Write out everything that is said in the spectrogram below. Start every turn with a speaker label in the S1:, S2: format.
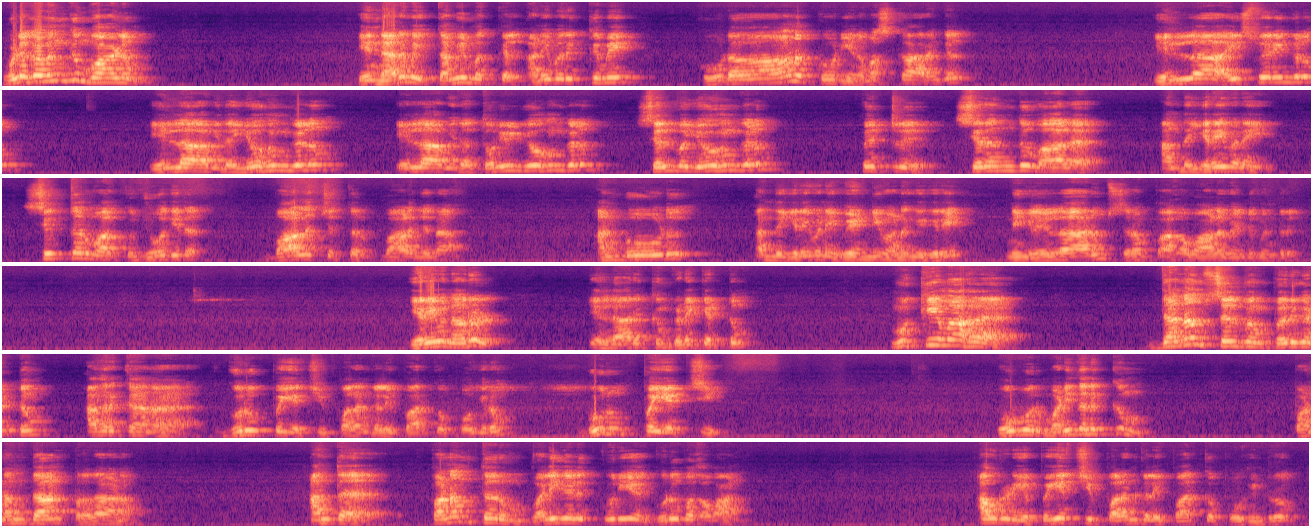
S1: உலகமெங்கும் வாழும் என் அருமை தமிழ் மக்கள் அனைவருக்குமே கோடான கோடி நமஸ்காரங்கள். எல்லா ஐஸ்வர்யங்களும் எல்லாவித யோகங்களும் எல்லாவித தொழில் யோகங்களும் செல்வ யோகங்களும் பெற்று சிறந்து வாழ அந்த இறைவனை சித்தர் வாக்கு ஜோதிடர் பாலச்சித்தர் பாலஜனா அன்போடு அந்த இறைவனை வேண்டி வணங்குகிறேன். நீங்கள் எல்லாரும் சிறப்பாக வாழ வேண்டும் என்று இறைவன் அருள் எல்லாருக்கும் கிடைக்கட்டும். முக்கியமாக தனம் செல்வம் பெருகட்டும். அதற்கான குரு பயிற்சி பலன்களை பார்க்க போகிறோம். குரு பயிற்சி. ஒவ்வொரு மனிதனுக்கும் பணம்தான் பிரதானம். அந்த பணம் தரும் வழிகளுக்குரிய குரு பகவான் அவருடைய பெயர்ச்சி பலன்களை பார்க்க போகின்றோம்.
